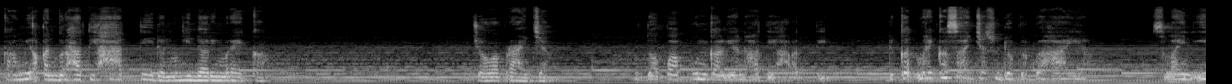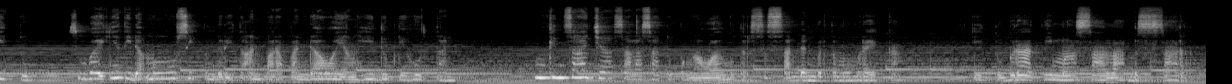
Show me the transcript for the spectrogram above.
Kami akan berhati-hati dan menghindari mereka. Jawab raja, betapapun kalian hati-hati, dekat mereka saja sudah berbahaya. Selain itu, sebaiknya tidak mengusik penderitaan para Pandawa yang hidup di hutan. Mungkin saja salah satu pengawalmu tersesat dan bertemu mereka. Itu berarti masalah besar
